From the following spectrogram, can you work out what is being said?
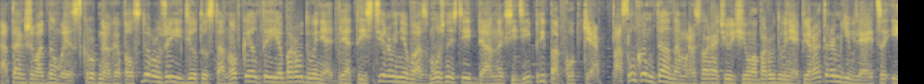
А также в одном из крупных Apple Store уже идет установка LTE оборудования для тестирования возможностей данных сетей при покупке. По слухам, данным разворачивающим оборудование оператором является AT&T,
